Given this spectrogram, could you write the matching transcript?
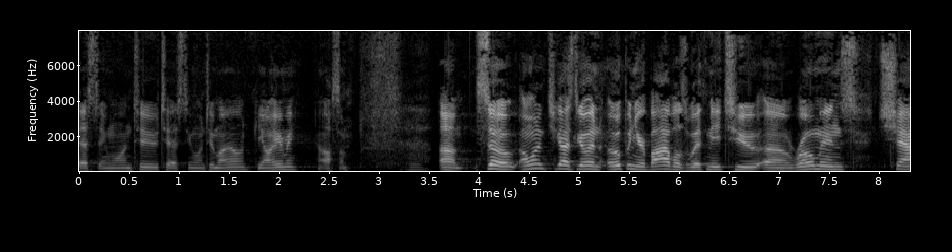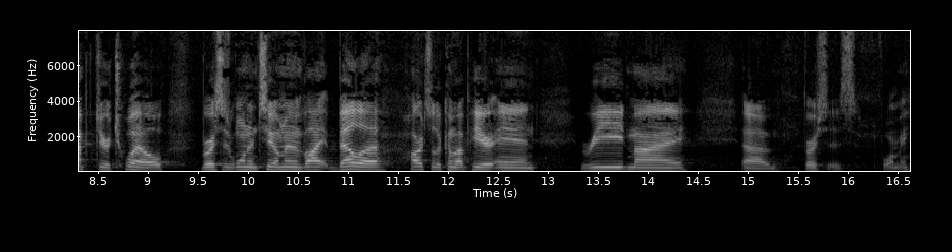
Testing one, two, testing one, two, my own. Can y'all hear me? Awesome. Um, so I want you guys to go ahead and open your Bibles with me to uh, Romans chapter 12, verses 1 and 2. I'm going to invite Bella Hartzell to come up here and read my uh, verses for me.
